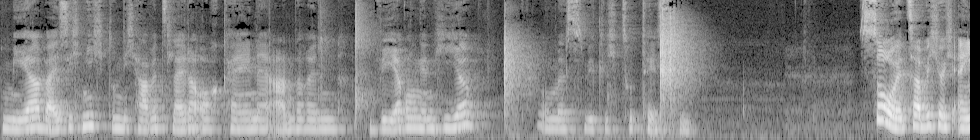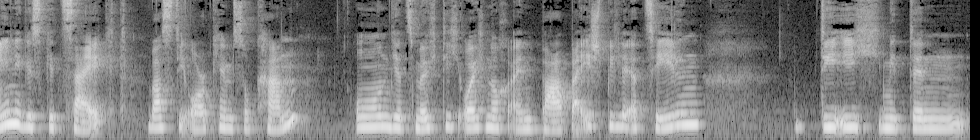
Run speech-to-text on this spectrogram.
mehr weiß ich nicht und ich habe jetzt leider auch keine anderen Währungen hier, um es wirklich zu testen. So, jetzt habe ich euch einiges gezeigt, was die Orcam so kann. Und jetzt möchte ich euch noch ein paar Beispiele erzählen, die ich mit, den,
